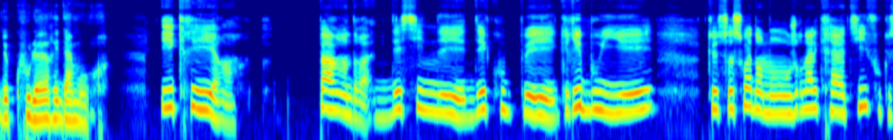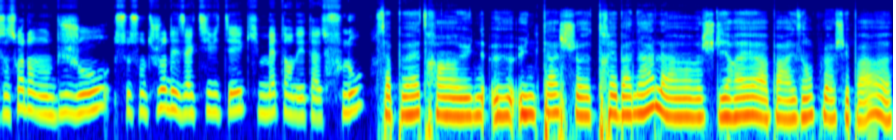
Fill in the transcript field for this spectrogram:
de couleurs et d'amour. Écrire, peindre, dessiner, découper, gribouiller, que ce soit dans mon journal créatif ou que ce soit dans mon bureau, ce sont toujours des activités qui me mettent en état de flow. Ça peut être une, euh, une, tâche euh, très banale, hein, je dirais euh, par exemple, je sais pas,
